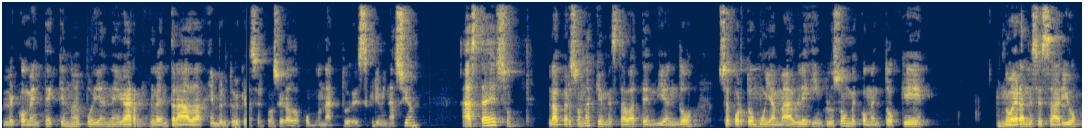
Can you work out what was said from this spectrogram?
le comenté que no me podía negar la entrada en virtud de que ser considerado como un acto de discriminación. Hasta eso, la persona que me estaba atendiendo se portó muy amable, incluso me comentó que no era necesario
